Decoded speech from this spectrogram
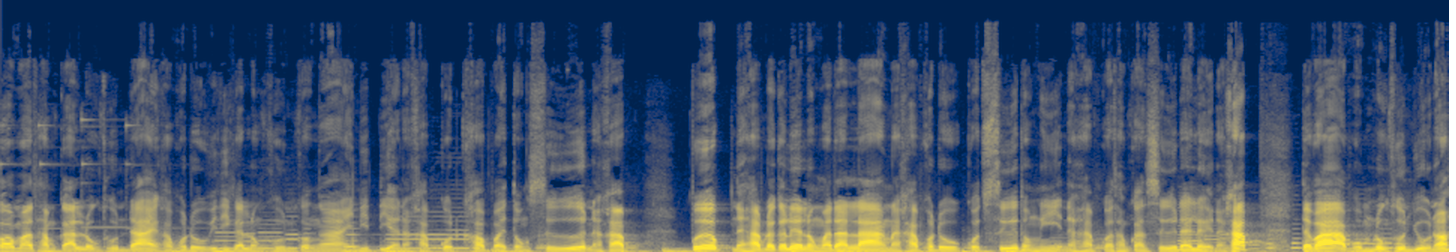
ก็มาทำการลงทุนได้ครับพอดูวิธีการลงทุนก็ง่ายนิดเดียวนะครับ กดเข้าไปตรงซื้อนะครับปุ๊บนะครับแล้วก็เลื่อนลงมาด้านล่างนะครับพอดูกดซื้อตรงนี้นะครับก็ทำการซื้อได้เลยนะครับ แต่ว่าผมลงทุนอยู่เนาะ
